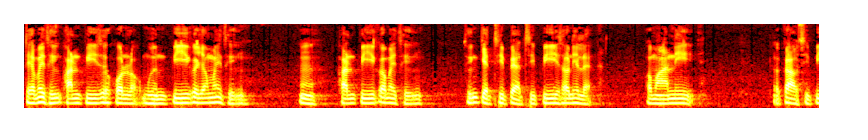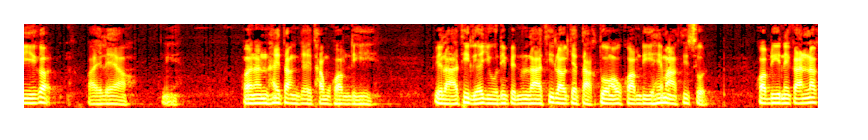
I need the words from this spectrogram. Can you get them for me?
แต่ไม่ถึงพันปีสักคนหรอกหมื่นปีก็ยังไม่ถึงพันปีก็ไม่ถึง ถึงเจ็ดสิบแปดสิบปีเท่านี้แหละ ประมาณนี้ แล้วเก้าสิบปีก็ไปแล้วนี่เพราะนั้นให้ตั้งใจทำความดี เวลาที่เหลืออยู่นี่เป็นเวลาที่เราจะตักตวงเอาความดีให้มากที่สุด ความดีในการรัก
